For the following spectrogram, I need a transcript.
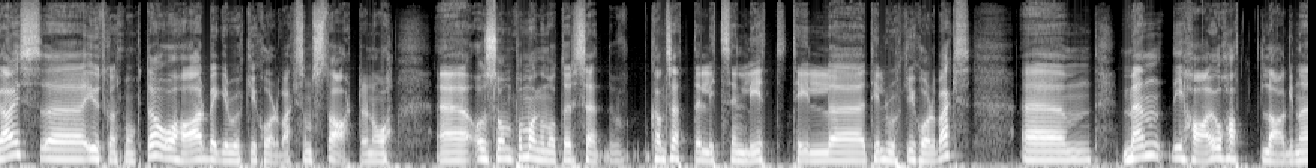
guys i utgangspunktet, og har begge rookie quarterbacks som starter starter nå. Uh, og som på mange måter set, kan sette litt sin lit til, uh, til rookie quarterbacks. Um, men de har jo hatt lagene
